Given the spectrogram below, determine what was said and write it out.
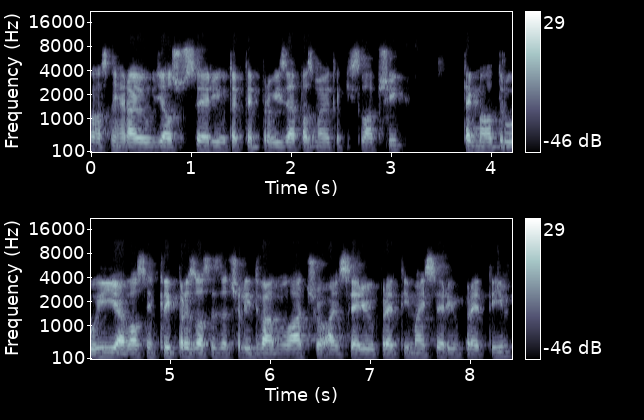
vlastne hrajú ďalšiu sériu, tak ten prvý zápas majú taký slabší. Tak mal druhý a vlastne Clippers zase začali 2-0, čo aj sériu predtým, aj sériu predtým.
